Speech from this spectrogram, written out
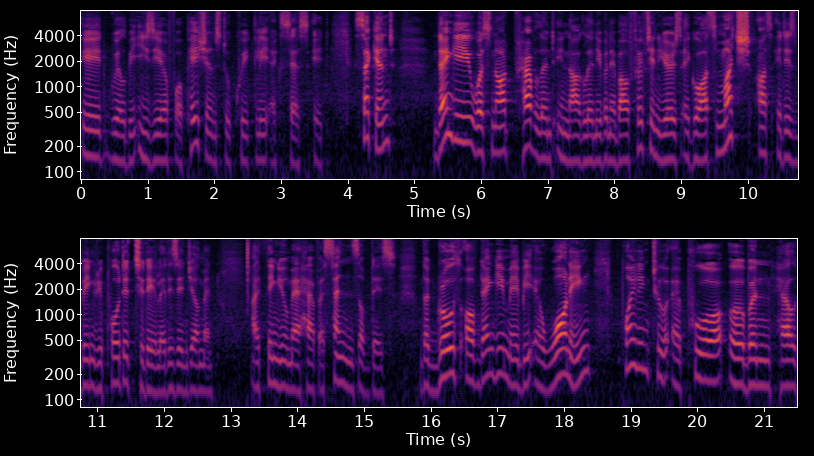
It will be easier for patients to quickly access it. Second, dengue was not prevalent in Nagaland even about 15 years ago as much as it is being reported today, ladies and gentlemen. I think you may have a sense of this. The growth of dengue may be a warning pointing to a poor urban health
